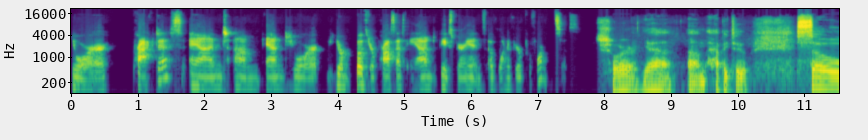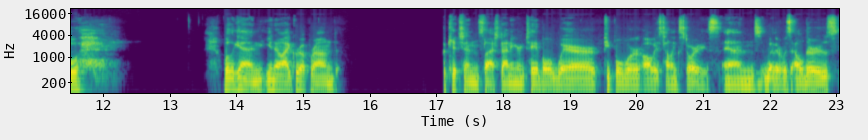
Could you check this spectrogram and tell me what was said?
your practice and um, and your your both your process and the experience of one of your performances. Sure. Yeah. Um, happy to. So, well, again, you know, I grew up around a kitchen slash dining room table where people were always telling stories, and mm-hmm. whether it was elders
